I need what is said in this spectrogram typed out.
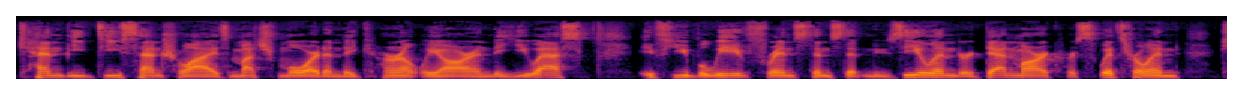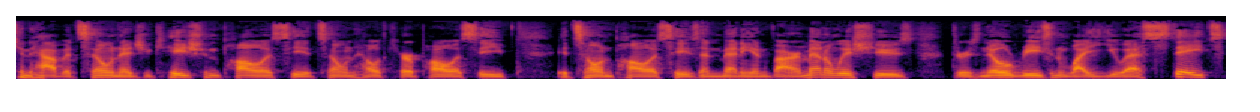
can be decentralized much more than they currently are in the US. If you believe, for instance, that New Zealand or Denmark or Switzerland can have its own education policy, its own healthcare policy, its own policies on many environmental issues, there's no reason why US states,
